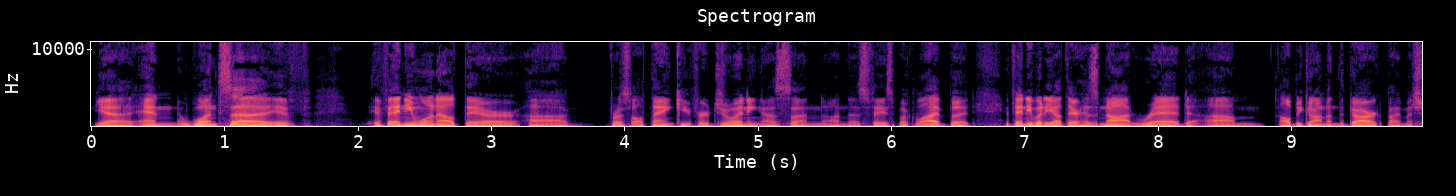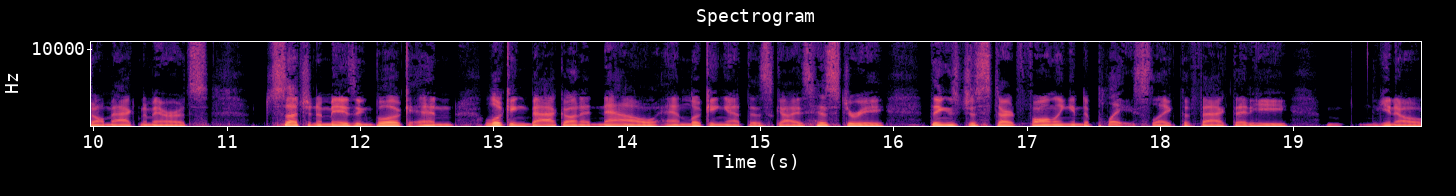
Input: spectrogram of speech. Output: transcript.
Yeah, and once uh, if if anyone out there. Uh, first of all, thank you for joining us on, on this Facebook Live. But if anybody out there has not read um, I'll Be Gone in the Dark by Michelle McNamara, it's such an amazing book and looking back on it now and looking at this guy's history things just start falling into place like the fact that he you know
